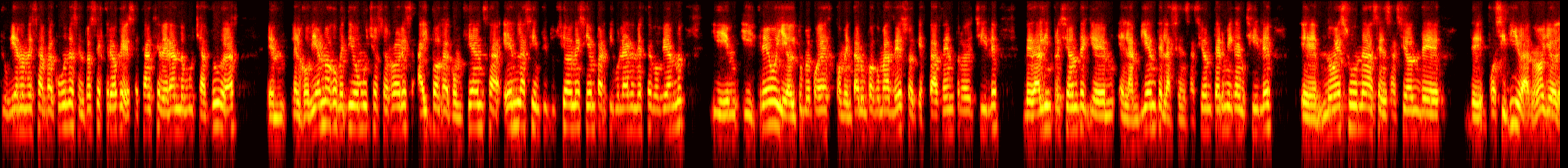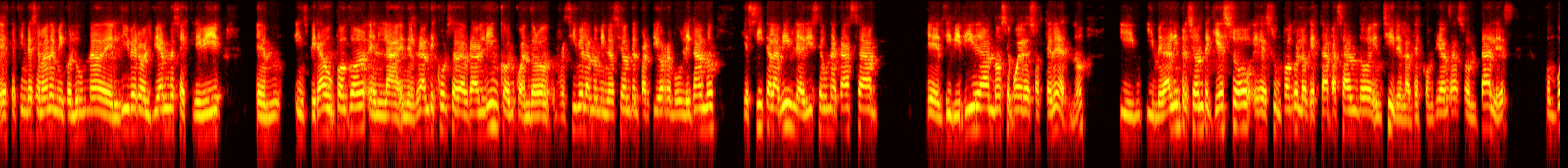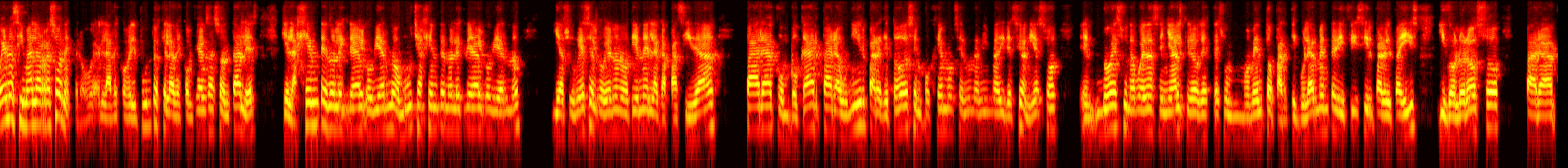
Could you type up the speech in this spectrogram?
tuvieron esas vacunas, entonces creo que se están generando muchas dudas. el gobierno ha cometido muchos errores, hay poca confianza en las instituciones y en particular en este gobierno, y, creo, y hoy tú me puedes comentar un poco más de eso, que estás dentro de Chile, me da la impresión de que el ambiente, la sensación térmica en Chile no es una sensación de, de, positiva, ¿no? Yo este fin de semana en mi columna del Libero el viernes escribí inspirado un poco en, el gran discurso de Abraham Lincoln cuando recibe la nominación del Partido Republicano, que cita la Biblia y dice una casa eh, dividida no se puede sostener, ¿no? Y, y, me da la impresión de que eso es un poco lo que está pasando en Chile. Las desconfianzas son tales, con buenas y malas razones, pero la, el punto es que las desconfianzas son tales que la gente no le cree al gobierno o mucha gente no le cree al gobierno y a su vez el gobierno no tiene la capacidad para convocar, para unir, para que todos empujemos en una misma dirección. Y eso eh, no es una buena señal. Creo que este es un momento particularmente difícil para el país y doloroso para,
